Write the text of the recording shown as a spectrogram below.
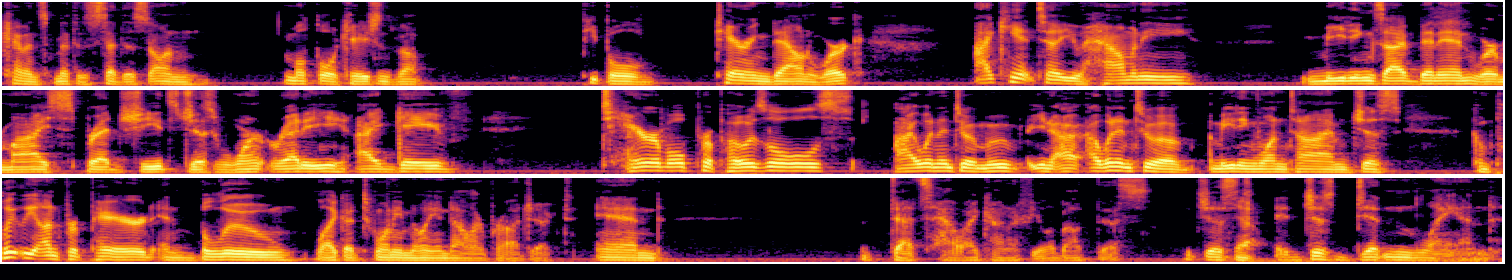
Kevin Smith has said this on multiple occasions about people tearing down work. I can't tell you how many meetings I've been in where my spreadsheets just weren't ready. I gave terrible proposals. I went into a move, you know, I, I went into a, a meeting one time just completely unprepared and blew like a twenty million dollar project, and that's how I kind of feel about this. It just Yeah. it just didn't land.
